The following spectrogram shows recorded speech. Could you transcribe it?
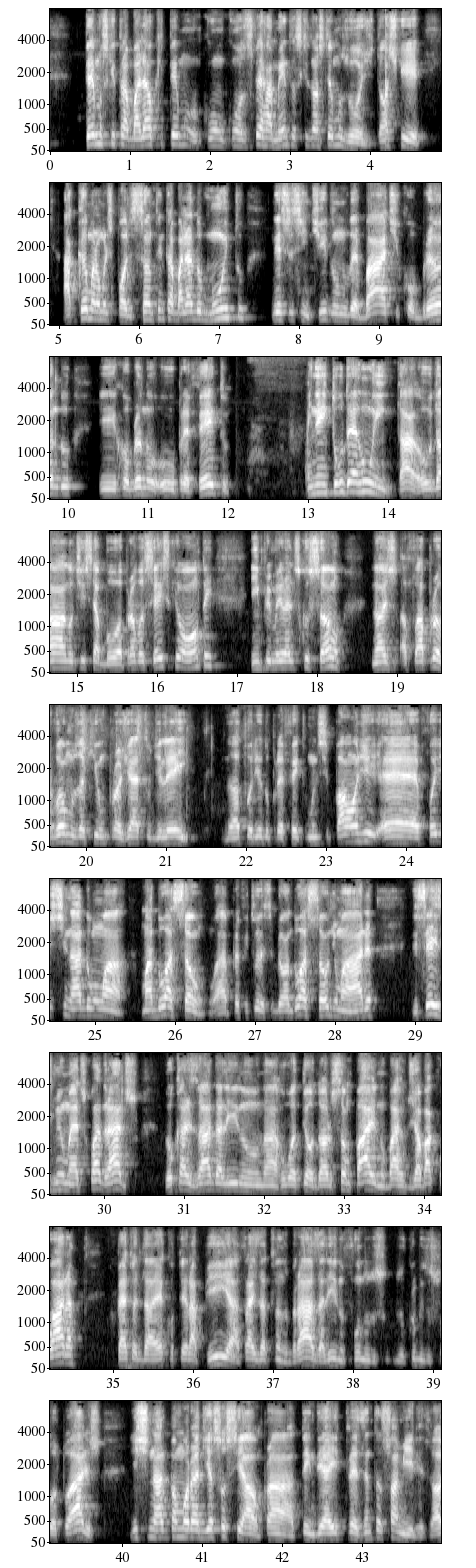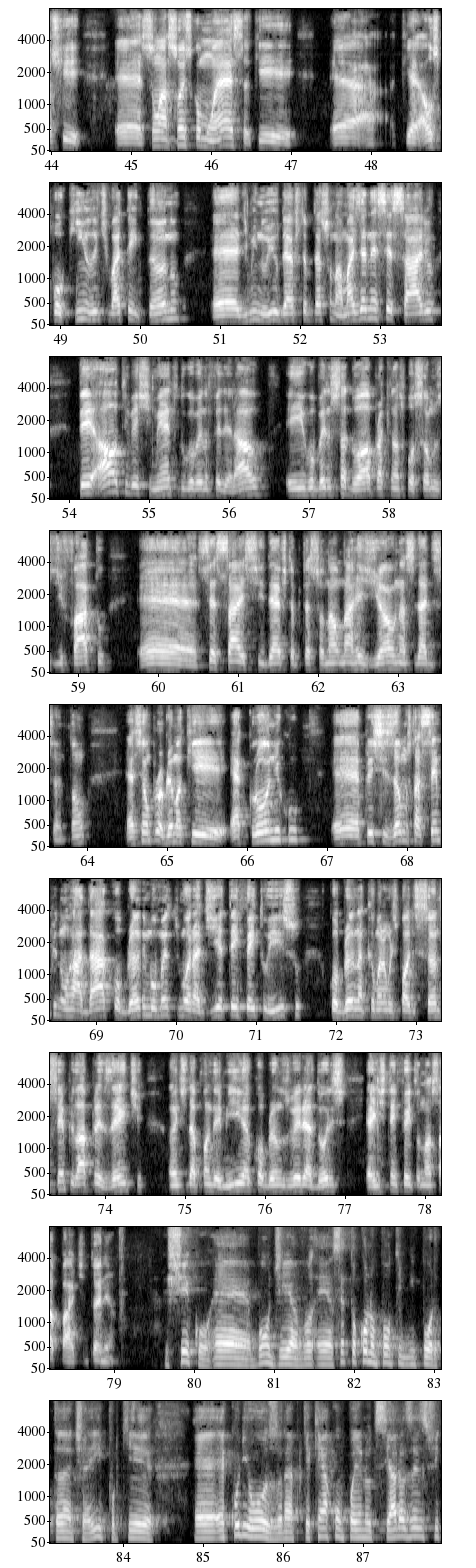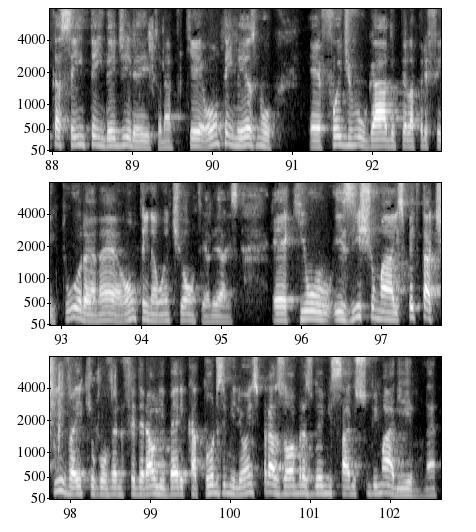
temos que trabalhar o que temos com, com as ferramentas que nós temos hoje. Então, acho que a Câmara Municipal de Santos tem trabalhado muito nesse sentido, no debate, cobrando e cobrando o prefeito. E nem tudo é ruim, tá? vou dar uma notícia boa para vocês que ontem, em primeira discussão, nós aprovamos aqui um projeto de lei da autoria do prefeito municipal, onde é, foi destinado uma, uma doação. A prefeitura recebeu uma doação de uma área de 6 mil metros quadrados, localizada ali no, na rua Teodoro Sampaio, no bairro de Jabaquara, perto da ecoterapia, atrás da Transbrasa, ali no fundo do, do Clube dos Portuários, destinado para moradia social, para atender aí 300 famílias. Eu acho que é, são ações como essa que, é, que aos pouquinhos a gente vai tentando é, diminuir o déficit habitacional, mas é necessário ter alto investimento do governo federal e governo estadual para que nós possamos, de fato, é, cessar esse déficit habitacional na região, na cidade de Santos. Então, esse é um problema que é crônico, é, precisamos estar sempre no radar, cobrando em momentos de moradia, tem feito isso, cobrando na Câmara Municipal de Santos, sempre lá presente, antes da pandemia, cobrando os vereadores, e a gente tem feito a nossa parte, Tânia. Chico, é, bom dia. É, você tocou num ponto importante aí, porque é, é, curioso, né? Porque quem acompanha o noticiário às vezes fica sem entender direito, né? Porque ontem mesmo é, foi divulgado pela prefeitura, né? Ontem não, anteontem, aliás, é que o, existe uma expectativa aí que o governo federal libere 14 milhões para as obras do emissário submarino, né?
